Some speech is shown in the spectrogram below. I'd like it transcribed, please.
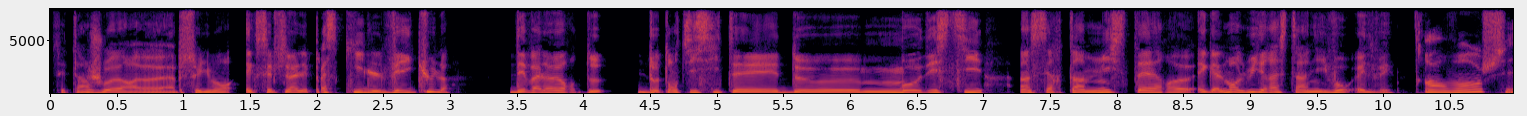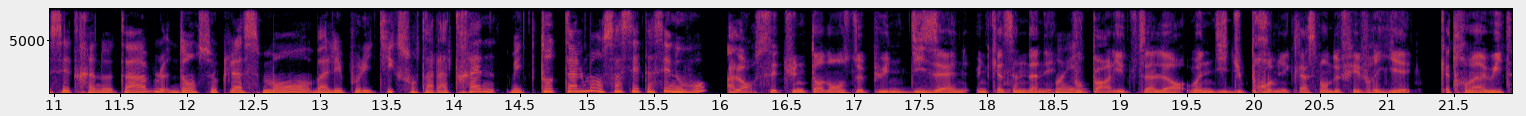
c'est un joueur euh, absolument exceptionnel et parce qu'il véhicule des valeurs de d'authenticité, de modestie, un certain mystère euh, également, lui, il reste à un niveau élevé. En revanche, c'est très notable, dans ce classement, bah, les politiques sont à la traîne, mais totalement, ça c'est assez nouveau Alors, c'est une tendance depuis une dizaine, une quinzaine d'années. Vous parliez tout à l'heure, Wendy, du premier classement de février 88,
